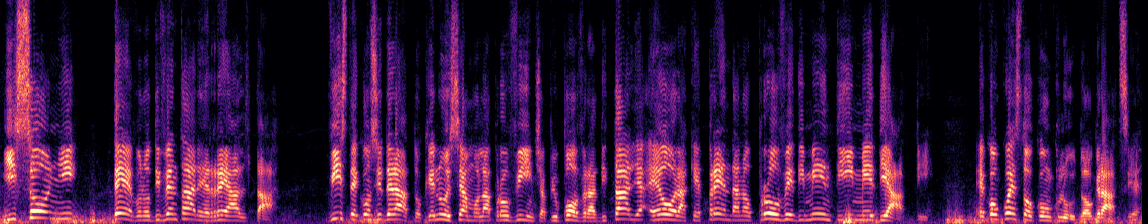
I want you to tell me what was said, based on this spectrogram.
I sogni devono diventare realtà. Visto e considerato che noi siamo la provincia più povera d'Italia, è ora che prendano provvedimenti immediati. E con questo concludo, grazie.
